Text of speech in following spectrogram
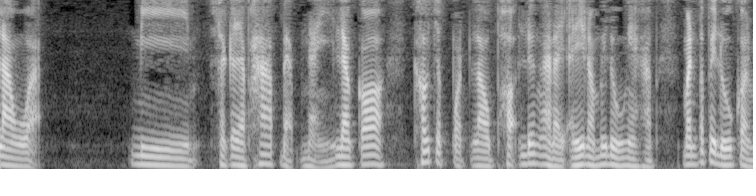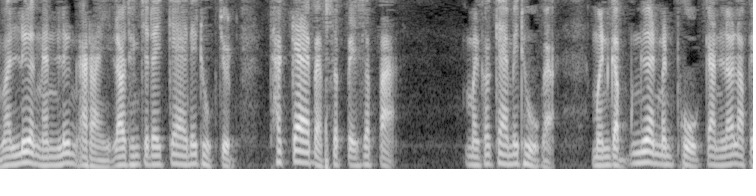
เราอะมีศักยภาพแบบไหน แล้วก็เขาจะปลดเราเพราะเรื่องอะไร อันนี้เราไม่รู้ไงครับ มันต้องไปรู้ก่อนว่าเรื่องนั้นเรื่องอะไร เราถึงจะได้แก้ได้ถูกจุด ถ้าแก้แบบสเปซสปะ มันก็แก้ไม่ถูกอะ่ะ เหมือนกับเงื่อนมันผูกกันแล้วเราไป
